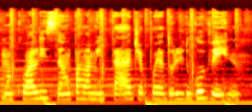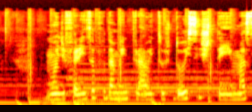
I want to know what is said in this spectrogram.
uma coalizão parlamentar de apoiadores do governo. Uma diferença fundamental entre os dois sistemas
